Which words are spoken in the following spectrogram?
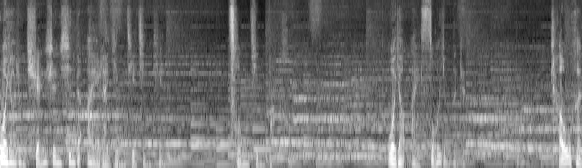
我要用全身心的爱来迎接今天。从今往后，我要爱所有的人。仇恨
